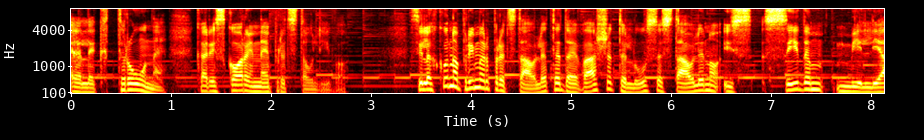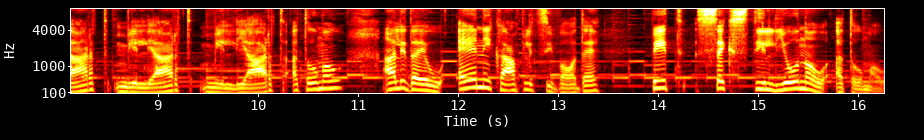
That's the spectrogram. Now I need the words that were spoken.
elektrone, kar je skoraj nepredstavljivo. Si lahko na primer predstavljate, da je vaše telo sestavljeno iz 7 milijard, milijard, milijard atomov, ali da je v eni kapljici vode 5 sextiljonov atomov.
